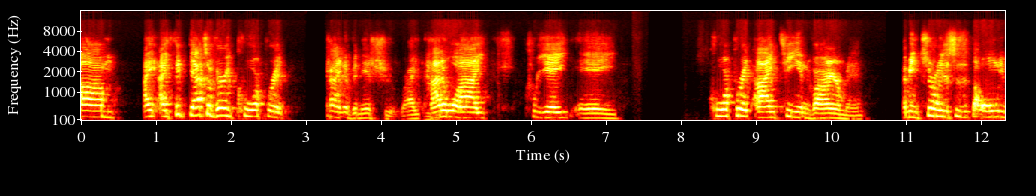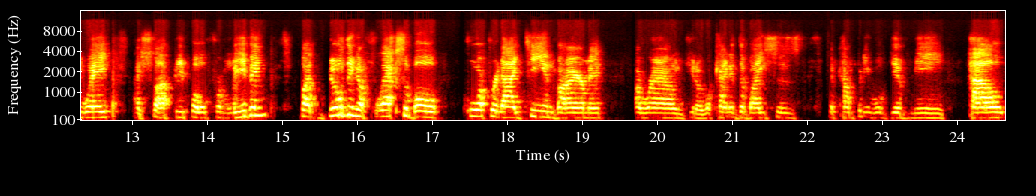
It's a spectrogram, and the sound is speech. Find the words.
Um, I, I think that's a very corporate kind of an issue right? How do mm-hmm. i create a corporate it environment? I mean, certainly this isn't the only way I stop people from leaving, but building a flexible corporate IT environment around, you know, what kind of devices the company will give me, how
